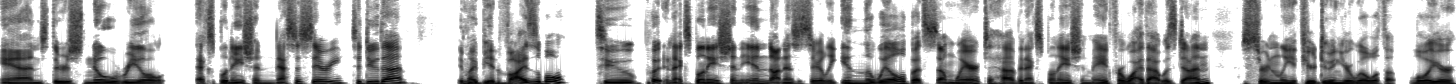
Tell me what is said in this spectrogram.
And there's no real explanation necessary to do that. It might be advisable to put an explanation in, not necessarily in the will, but somewhere to have an explanation made for why that was done. Certainly, if you're doing your will with a lawyer,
